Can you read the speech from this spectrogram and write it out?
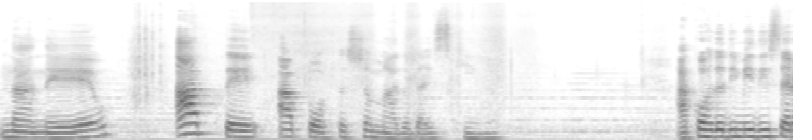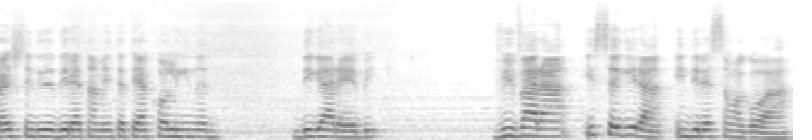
Hananel até a porta chamada da esquina. A corda de medir será estendida diretamente até a colina de Garebe. Vivará e seguirá em direção a Goá.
